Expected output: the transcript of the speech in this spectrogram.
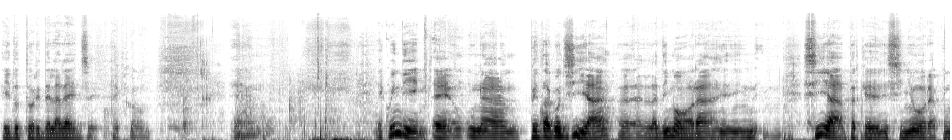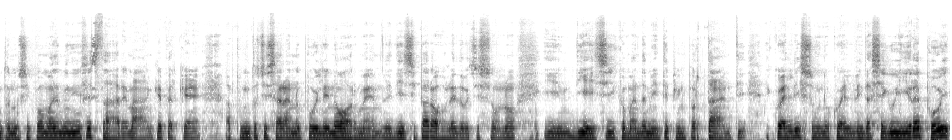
e i dottori della legge. Ecco. Eh, e quindi eh, una pedagogia eh, la dimora in, sia perché il Signore appunto non si può manifestare, ma anche perché appunto ci saranno poi le norme, le dieci parole dove ci sono i dieci comandamenti più importanti e quelli sono quelli da seguire, poi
